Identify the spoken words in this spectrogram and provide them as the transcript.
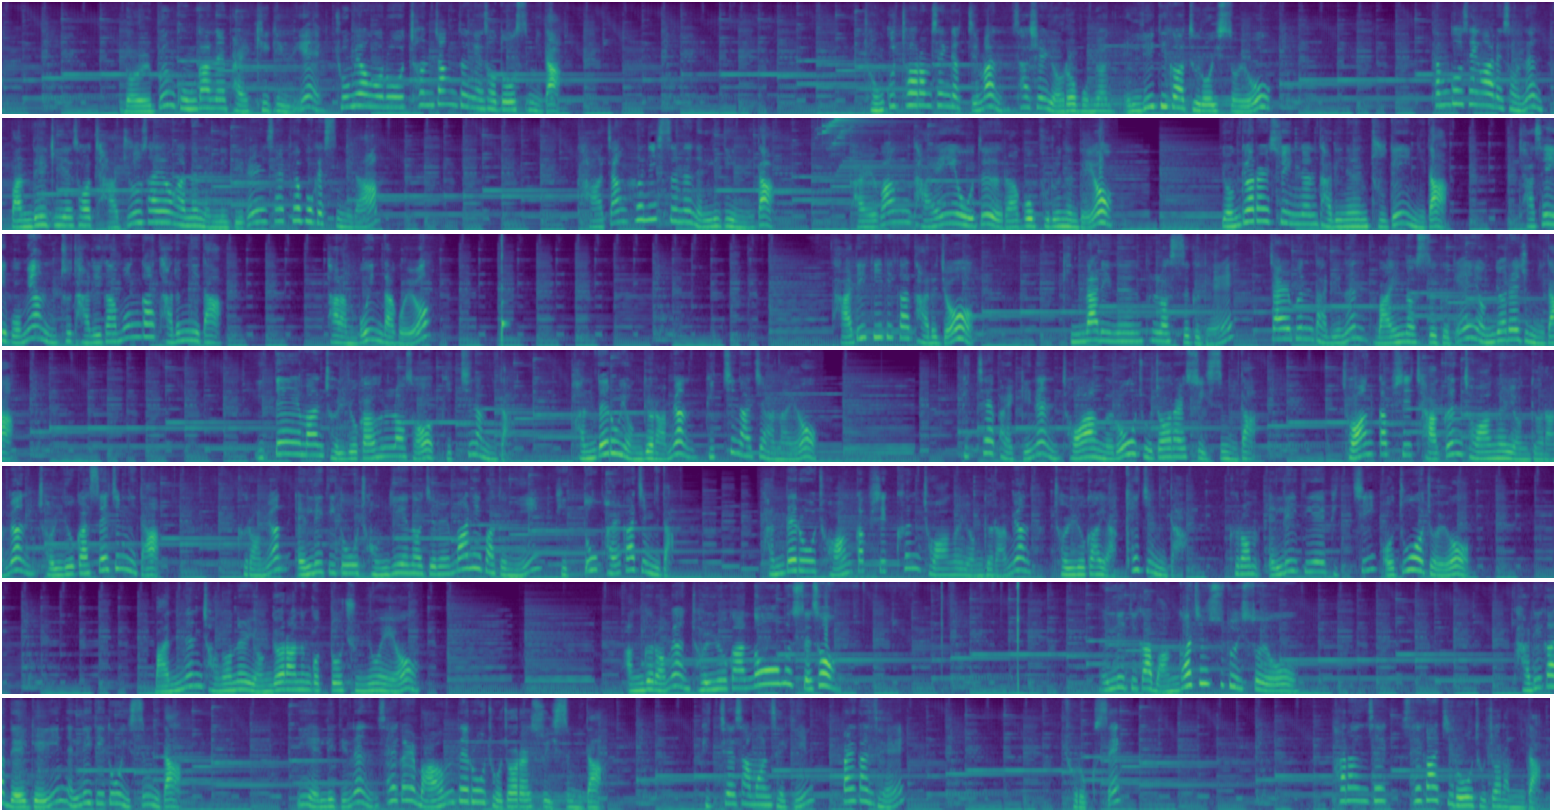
넓은 공간을 밝히기 위해 조명으로 천장 등에서도 씁니다. 전구처럼 생겼지만 사실 열어보면 LED가 들어있어요. 탐구 생활에서는 만들기에서 자주 사용하는 LED를 살펴보겠습니다. 가장 흔히 쓰는 LED입니다. 발광 다이오드라고 부르는데요. 연결할 수 있는 다리는 두 개입니다. 자세히 보면 두 다리가 뭔가 다릅니다. 잘 안 보인다고요? 다리 길이가 다르죠? 긴 다리는 플러스 극에, 짧은 다리는 마이너스 극에 연결해줍니다. 이때에만 전류가 흘러서 빛이 납니다. 반대로 연결하면 빛이 나지 않아요. 빛의 밝기는 저항으로 조절할 수 있습니다. 저항값이 작은 저항을 연결하면 전류가 세집니다. 그러면 LED도 전기 에너지를 많이 받으니 빛도 밝아집니다. 반대로 저항값이 큰 저항을 연결하면 전류가 약해집니다. 그럼 LED의 빛이 어두워져요. 맞는 전원을 연결하는 것도 중요해요. 안 그러면 전류가 너무 세서 LED가 망가질 수도 있어요. 다리가 4개인 LED도 있습니다. 이 LED는 색을 마음대로 조절할 수 있습니다. 빛의 삼원색인 빨간색, 초록색, 파란색 세 가지로 조절합니다.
